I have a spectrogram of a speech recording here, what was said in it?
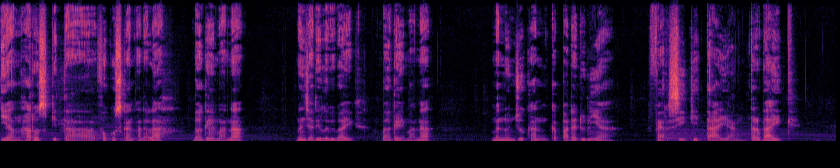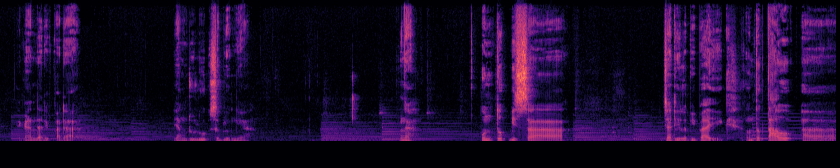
Yang harus kita fokuskan adalah bagaimana menjadi lebih baik, bagaimana menunjukkan kepada dunia versi kita yang terbaik, ya kan, daripada yang dulu sebelumnya. Nah, untuk bisa jadi lebih baik, untuk tahu uh,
